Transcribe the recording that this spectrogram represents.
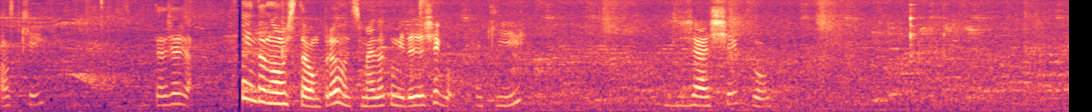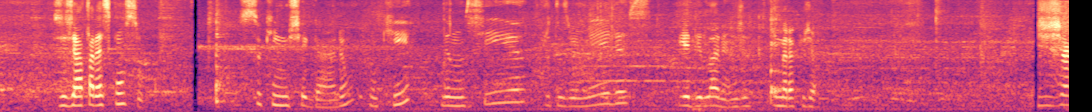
ok? Até já já. Ainda não estão prontos, mas a comida já chegou. Aqui já chegou. Já já aparece com suco. Suquinhos chegaram aqui, melancia, frutas vermelhas e ali laranja e maracujá. Já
